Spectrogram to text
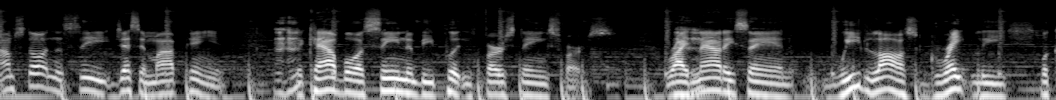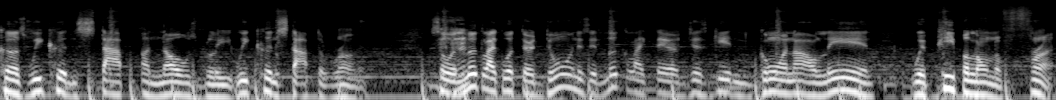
I'm starting to see, just in my opinion, Mhm. The Cowboys seem to be putting first things first. Right Mhm. now, they saying we lost greatly because we couldn't stop a nosebleed. We couldn't stop the run. So it Mhm. looked like what they're doing is it looked like they're just getting going all in with people on the front.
